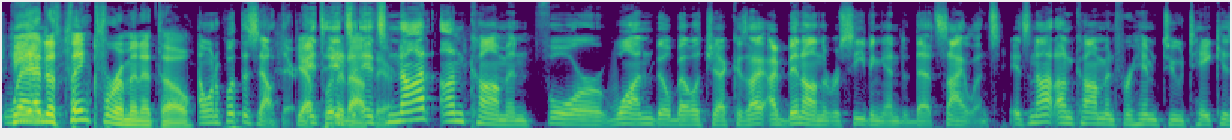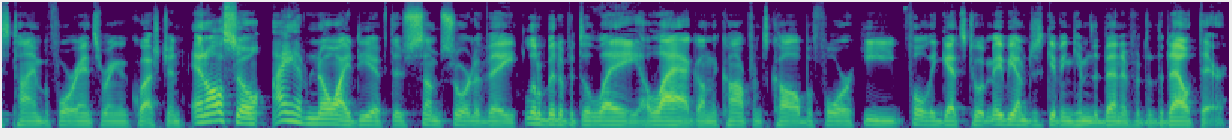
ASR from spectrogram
He had to think for a minute, though. I want to put this out there. Yeah, it's, put it it's, out it's there. not uncommon for one Bill Belichick because I've been on the receiving end of that silence. It's not uncommon for him to take his time before answering a question. And also, I have no idea if there's some sort of a little bit of a delay, a lag on the conference call before he fully gets to it. Maybe I'm just giving him the benefit of the doubt there.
